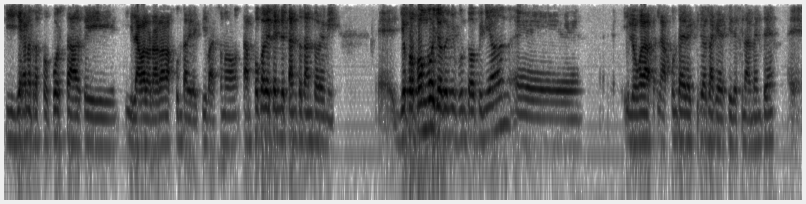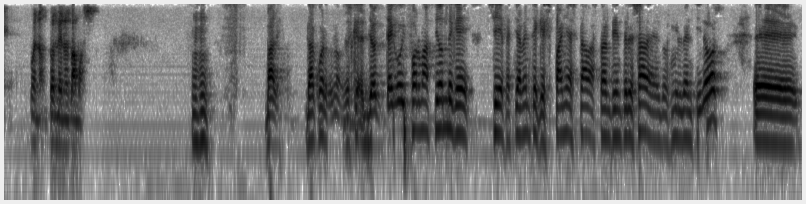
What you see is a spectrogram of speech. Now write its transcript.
si llegan otras propuestas y, la valorará la junta directiva. Eso no, tampoco depende tanto, tanto de mí. Eh, yo propongo, yo doy mi punto de opinión eh, y luego la, junta directiva es la que decide finalmente, eh, bueno, dónde nos vamos. Vale, de acuerdo. No, es que yo tengo información de que sí, efectivamente, que España está bastante interesada en el 2022. Eh,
